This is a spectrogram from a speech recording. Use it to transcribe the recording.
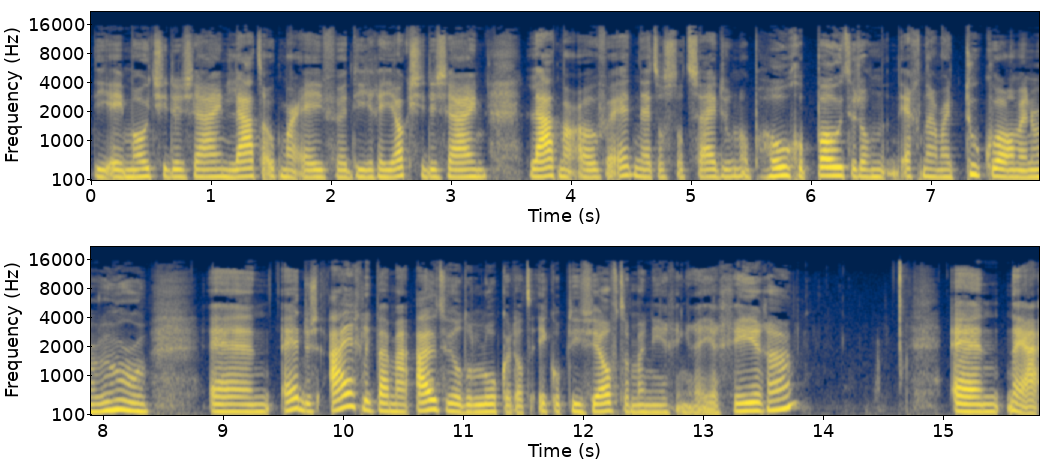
die emotie er zijn. Laat ook maar even die reactie er zijn. Laat maar over. Hè? Net als dat zij doen op hoge poten dan echt naar mij toe kwam. En, en hè, dus eigenlijk bij mij uit wilde lokken dat ik op diezelfde manier ging reageren. En nou ja,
